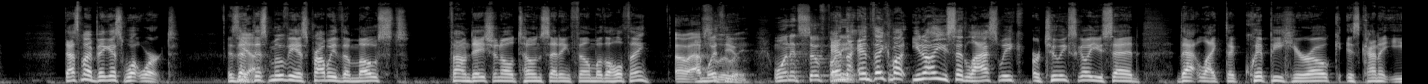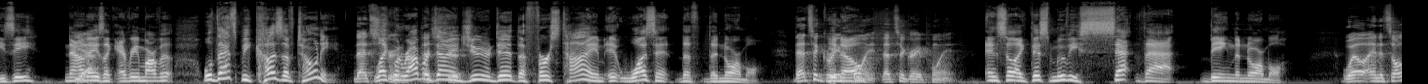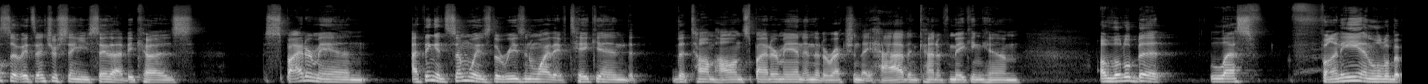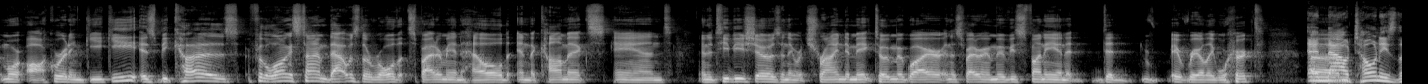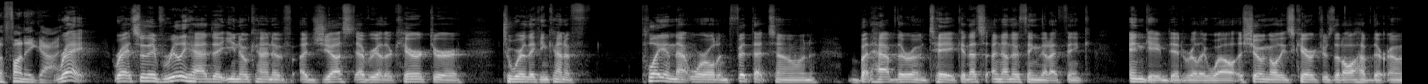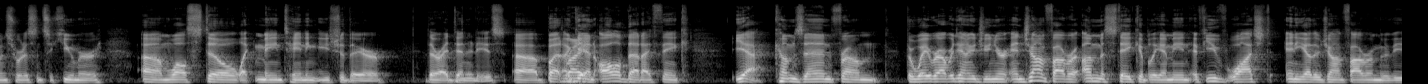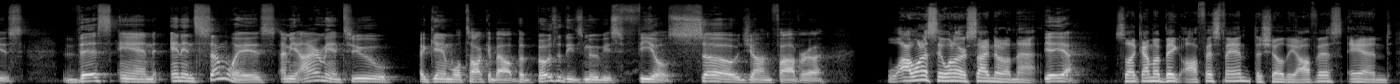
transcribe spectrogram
That's my biggest what worked. Is that Yeah. this movie is probably the most foundational tone setting film of the whole thing. Oh, I'm with you. Well, and it's so funny. And, and think about you know how you said last week or two weeks ago you said that like the quippy hero is kind of easy nowadays Yeah. like every Marvel well that's because of Tony That's like when. Robert That's Downey true. Jr. did it the first time it wasn't the the normal That's a great know? point. That's a great point. and so like this movie set that being the normal Well, and it's also it's interesting you say that because Spider-Man, I think in some ways the reason why they've taken the the Tom Holland Spider-Man in the direction they have and kind of making him a little bit less funny and a little bit more awkward and geeky is because for the longest time that was the role that Spider-Man held in the comics and in the TV shows and they were trying to make Tobey Maguire in the Spider-Man movies funny and it did it rarely worked. and now Tony's the funny guy Um, Right, right. So they've really had to, you know, kind of adjust every other character to where they can kind of play in that world and fit that tone, but have their own take. And that's another thing that I think Endgame did really well is showing all these characters that all have their own sort of sense of humor, um, while still like maintaining each of their their identities. Uh, but Right. again, all of that I think, yeah, comes in from the way Robert Downey Jr. and Jon Favreau, unmistakably. I mean, if you've watched any other Jon Favreau movies, this and and in some ways, I mean, Iron Man two again we'll talk about, but both of these movies feel so Jon Favreau. well I want to say one other side note on that Yeah, yeah, So like I'm a big Office fan, the show The Office, and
